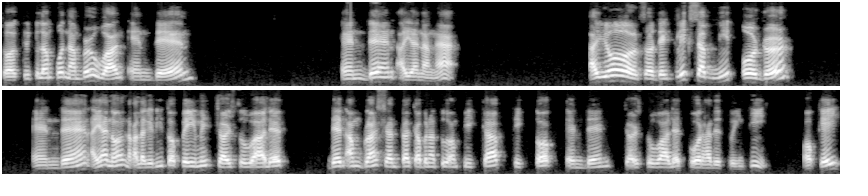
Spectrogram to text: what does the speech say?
So click lang po number 1 and then and then ayan na nga. Ayun, so then click submit order. And then ayan no, nakalagay dito payment charge to wallet. Then ang branch Chantal Cabanatu ang pick up, TikTok and then charge to wallet 420. Okay?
